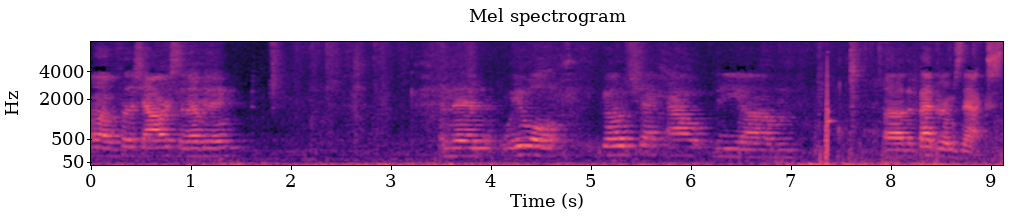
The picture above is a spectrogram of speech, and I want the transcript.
uh, for the showers and everything. And then we will go check out the um, uh, the bedrooms next.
